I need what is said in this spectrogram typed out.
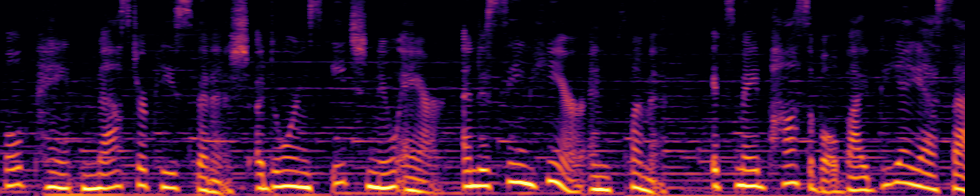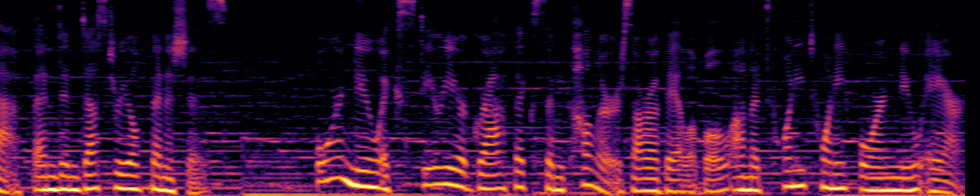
full paint masterpiece finish adorns each New Aire and is seen here in Plymouth. It's made possible by BASF and Industrial Finishes. Four new exterior graphics and colors are available on the 2024 New Aire.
